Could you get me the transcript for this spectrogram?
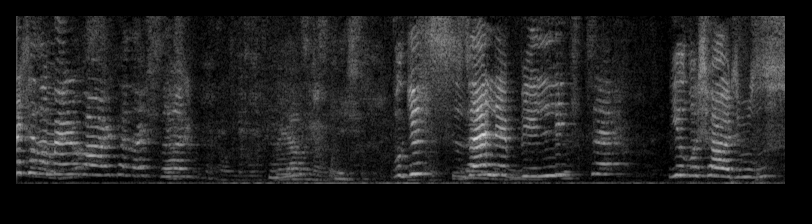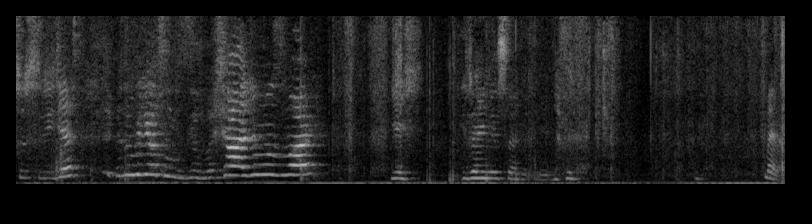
Herkese merhaba arkadaşlar. Bugün sizlerle birlikte yılbaşı ağacımızı süsleyeceğiş. Bizim biliyorsunuz yılbaşı ağacımız var. Yeş. Rengi söyleyelim. Merhaba.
